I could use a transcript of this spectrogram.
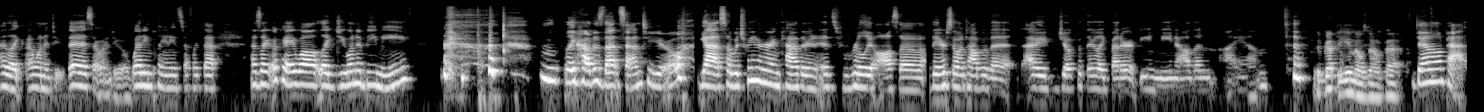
I like, I want to do this. I want to do a wedding planning, stuff like that. I was like, okay, well, like, do you want to be me? like, how does that sound to you? Yeah. So between her and Catherine, it's really awesome. They're so on top of it. I joke that they're like better at being me now than I am. They've got the emails down pat. Down pat.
